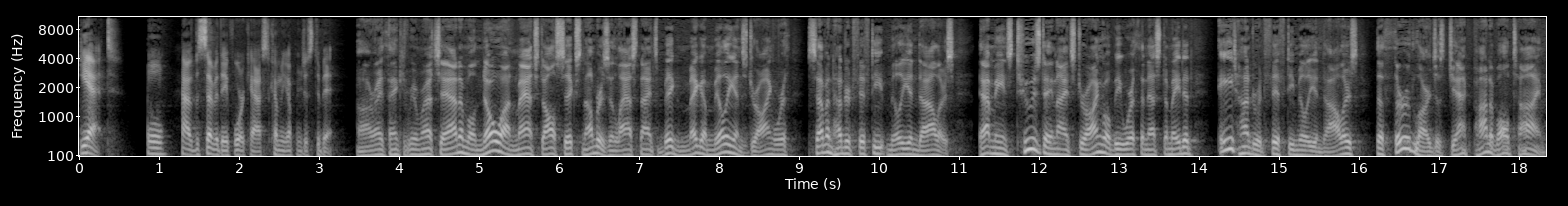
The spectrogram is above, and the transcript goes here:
yet. We'll have the seven day forecast coming up in just a bit. All right, thank you very much, Adam. Well, no one matched all six numbers in last night's big Mega Millions drawing worth $750 million. That means Tuesday night's drawing will be worth an estimated $850 million, the third largest jackpot of all time.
